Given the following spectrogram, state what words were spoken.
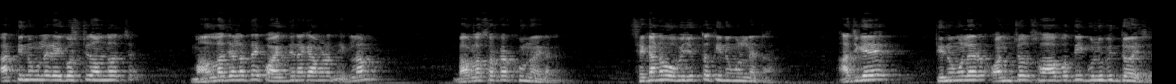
আর তৃণমূলের এই গোষ্ঠী দ্বন্দ্ব হচ্ছে। মালদা জেলাতে কয়েকদিন আগে আমরা দেখলাম, বাবলা সরকার খুন হয়ে গেলেন। সেখানেও অভিযুক্ত তৃণমূল নেতা। আজকে তৃণমূলের অঞ্চল সভাপতি গুলিবিদ্ধ হয়েছে।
